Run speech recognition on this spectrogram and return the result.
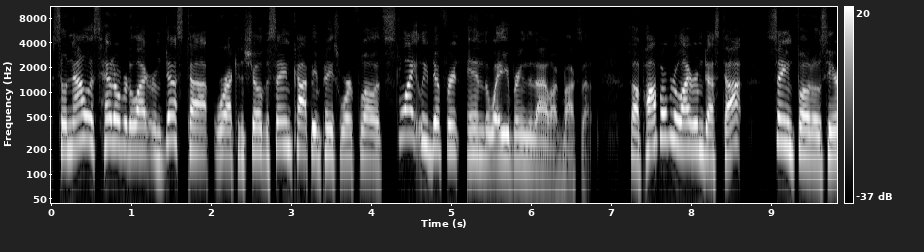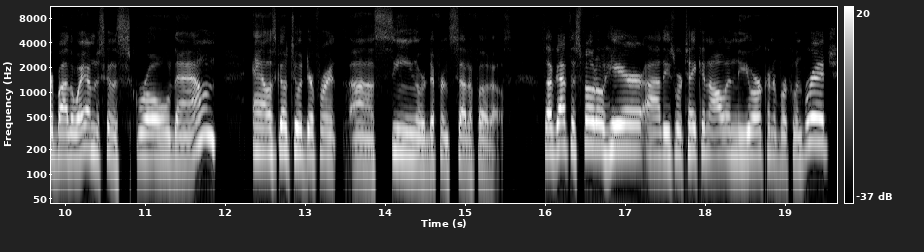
so now let's head over to Lightroom Desktop where I can show the same copy and paste workflow. It's slightly different in the way you bring the dialog box up. So I'll pop over to Lightroom Desktop. Same photos here, by the way. I'm just going to scroll down and let's go to a different uh, scene or different set of photos. So I've got this photo here. Uh, these were taken all in New York on the Brooklyn Bridge.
